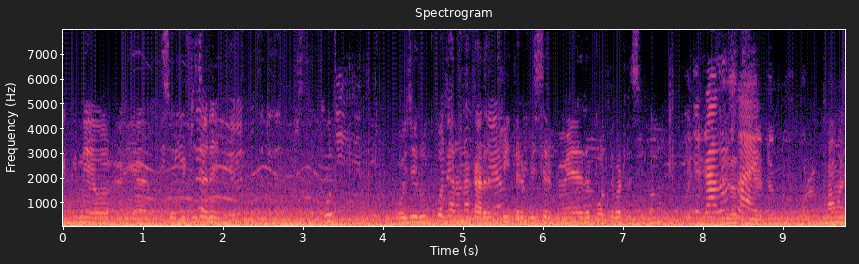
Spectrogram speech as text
একদিনে ছবি টিচারে ওই যে রূপ কথা না কারের ভিতরে মেয়েদের বলতে পারতেছিল না। মামার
